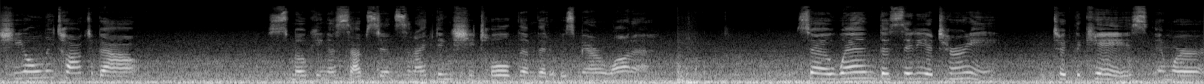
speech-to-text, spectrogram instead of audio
she only talked about smoking a substance, and I think she told them that it was marijuana. So when the city attorney took the case and were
